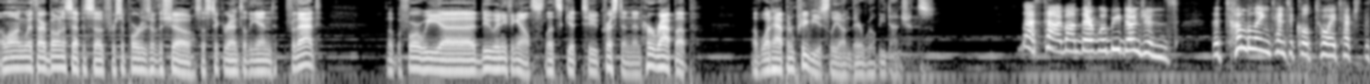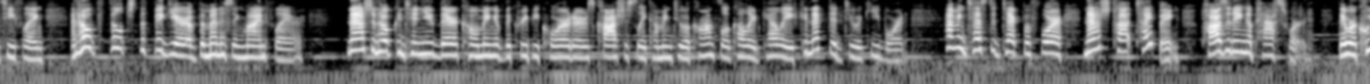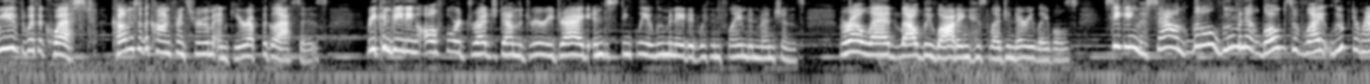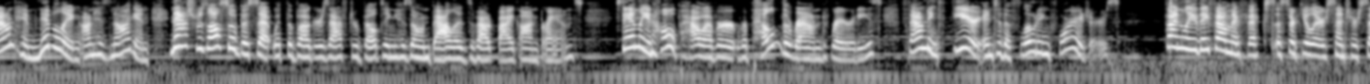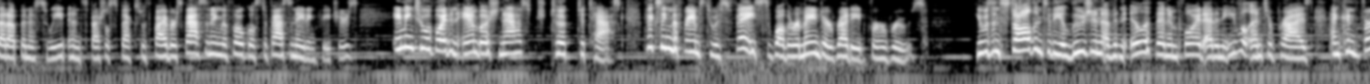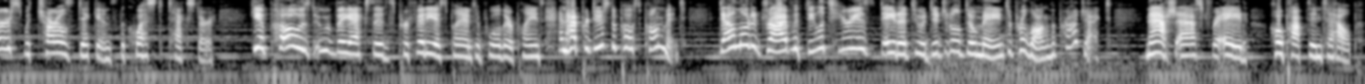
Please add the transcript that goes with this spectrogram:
along with our bonus episode for supporters of the show. So stick around till the end for that. But before we uh, do anything else, let's get to Kristen and her wrap up of what happened previously on There Will Be Dungeons. Last time on There Will Be Dungeons, the tumbling tentacled toy touched the tiefling, and Hope filched the figure of the menacing mind flayer. Nash and Hope continued their combing of the creepy corridors, cautiously coming to a console colored Kelly connected to a keyboard. Having tested tech before, Nash taught typing, positing a password. They were queathed with a quest come to the conference room and gear up the glasses. Reconvening, all four drudged down the dreary drag, indistinctly illuminated with inflamed inventions. Varel led, loudly lauding his legendary labels. Seeking the sound, little luminant lobes of light looped around him, nibbling on his noggin. Nash was also beset with the buggers after belting his own ballads about bygone brands. Stanley and Hope, however, repelled the round rarities, founding fear into the floating foragers. Finally, they found their fix a circular center set up in a suite and special specs with fibers fastening the focals to fascinating features. Aiming to avoid an ambush, Nash took to task, fixing the frames to his face while the remainder readied for a ruse. He was installed into the illusion of an illithid employed at an evil enterprise and conversed with Charles Dickens, the quest texter. He opposed Uwe perfidious plan to pool their planes and had produced a postponement. Download a drive with deleterious data to a digital domain to prolong the project. Nash asked for aid. Hope hopped in to help.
